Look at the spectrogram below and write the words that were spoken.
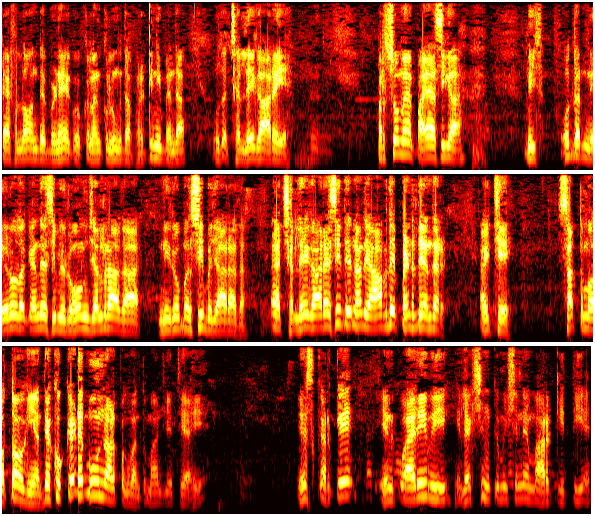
ਟੈਫਲੌਨ ਦੇ ਬਣੇ ਕੋਈ ਕਲੰਕ ਕਲੁੰਕ ਦਾ ਫ਼ਰਕ ਨਹੀਂ ਪੈਂਦਾ, ਉਹ ਤਾਂ ਛੱਲੇ ਗਾ ਰਹੇ ਹੈ। ਪਰਸੋਂ ਮੈਂ ਪਾਇਆ ਸੀਗਾ ਵੀ ਉਧਰ ਨੇਰੋ ਦਾ ਕਹਿੰਦੇ ਸੀ ਵੀ ਰੋਮ ਜਲ ਰਹਾ ਦਾ ਨੀਰੋ ਬੰਸੀ ਬਜਾ ਰਹਾ ਦਾ, ਇਹ ਛੱਲੇ ਗਾ ਰਹੇ ਸੀ ਤੇ ਇਹਨਾਂ ਦੇ ਆਪ ਦੇ ਪਿੰਡ ਦੇ ਅੰਦਰ, ਇੱਥੇ ਸੱਤ ਮੌਤਾਂ ਹੋ ਗਈਆਂ। ਦੇਖੋ ਕਿਹੜੇ ਮੂੰਹ ਨਾਲ ਭਗਵੰਤ ਮਾਨ ਜੀ ਇੱਥੇ ਆਏ ਹੈ। ਇਸ ਕਰਕੇ ਇਨਕੁਆਇਰੀ ਵੀ ਇਲੈਕਸ਼ਨ ਕਮਿਸ਼ਨ ਨੇ ਮਾਰਕ ਕੀਤੀ ਹੈ।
